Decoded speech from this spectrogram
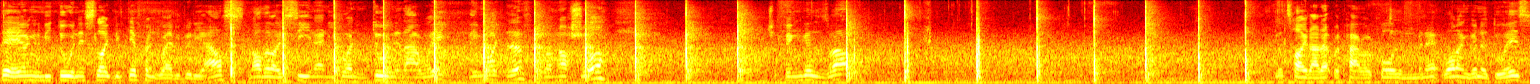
Today I'm going to be doing this slightly different to everybody else. Not that I've seen anyone doing it that way. They might have, but I'm not sure. Watch your fingers as well. We'll tie that up with paracord in a minute. What I'm going to do is,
